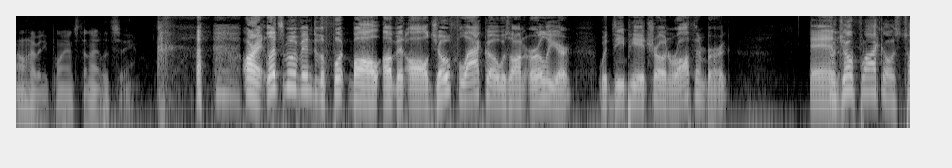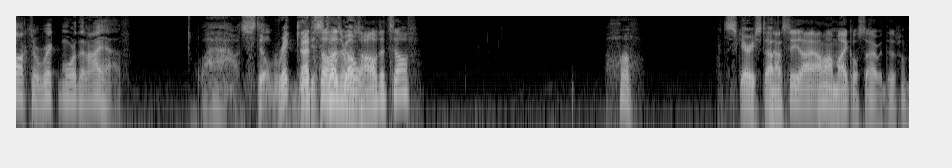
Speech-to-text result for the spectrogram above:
I don't have any plans tonight. Let's see. All right, let's move into the football of it all. Joe Flacco was on earlier with DiPietro and Rosenberg, and so Joe Flacco has talked to Rick more than I have. wow, it's still Rick Gate That is still, still hasn't going. resolved itself. Huh? That's scary stuff. Now, see, I, I'm on Michael's side with this one.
